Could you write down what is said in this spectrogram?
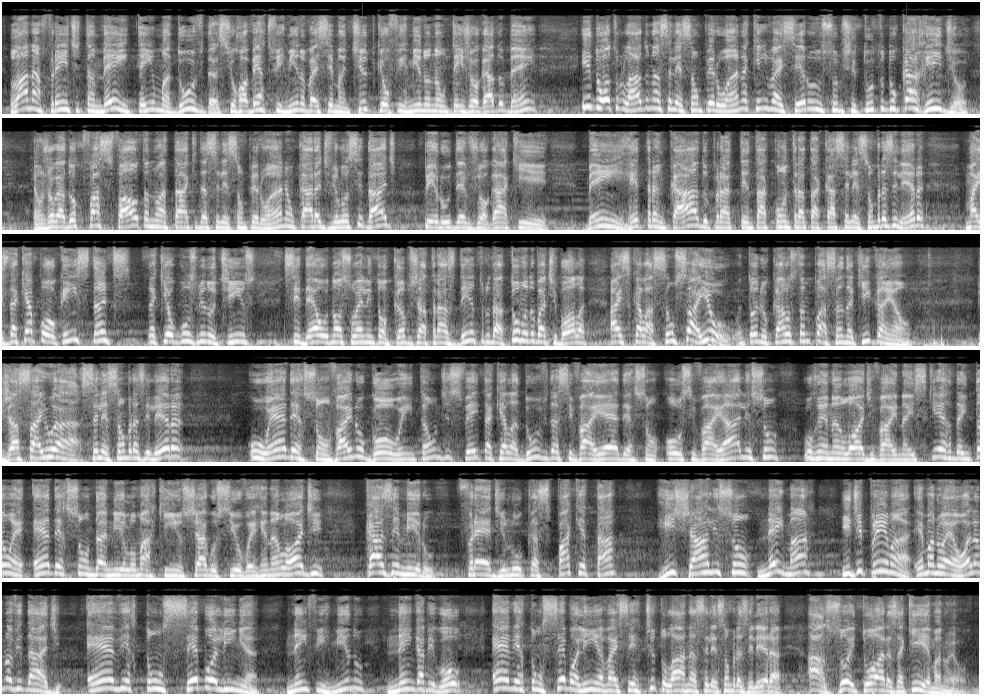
Lá na frente também tem uma dúvida se o Roberto Firmino vai ser mantido, porque o Firmino não tem jogado bem. E do outro lado, na seleção peruana, quem vai ser o substituto do Carrillo? É um jogador que faz falta no ataque da seleção peruana, é um cara de velocidade. Peru deve jogar aqui bem retrancado para tentar contra-atacar a seleção brasileira. Mas daqui a pouco, em instantes, daqui a alguns minutinhos, se der o nosso Wellington Campos já traz dentro da turma do bate-bola. A escalação saiu. Antônio Carlos está me passando aqui, canhão. Já saiu a seleção brasileira. O Ederson vai no gol, então desfeita aquela dúvida se vai Ederson ou se vai Alisson. O Renan Lodge vai na esquerda, então é Ederson, Danilo, Marquinhos, Thiago Silva e Renan Lodge, Casemiro, Fred, Lucas, Paquetá, Richarlison, Neymar e de prima, Emanuel, olha a novidade, Everton Cebolinha, nem Firmino, nem Gabigol. Everton Cebolinha vai ser titular na seleção brasileira às 8 horas aqui, Emanuel.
